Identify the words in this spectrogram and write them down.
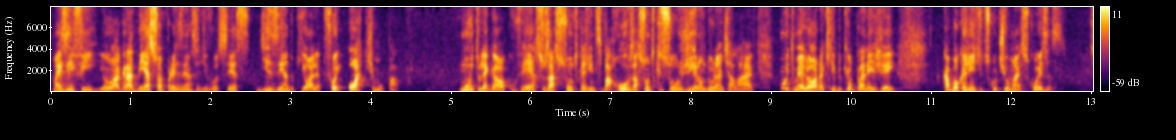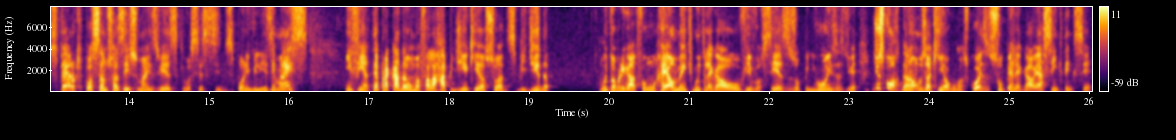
Mas enfim, eu agradeço a presença de vocês, dizendo que, olha, foi ótimo o papo. Muito legal a conversa, os assuntos que a gente esbarrou, os assuntos que surgiram durante a live. Muito melhor aqui do que eu planejei. Acabou que a gente discutiu mais coisas. Espero que possamos fazer isso mais vezes, que vocês se disponibilizem mais. Enfim, até para cada uma falar rapidinho aqui a sua despedida. Muito obrigado. Foi um, realmente muito legal ouvir vocês, as opiniões. As... Discordamos aqui em algumas coisas, super legal, é assim que tem que ser.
